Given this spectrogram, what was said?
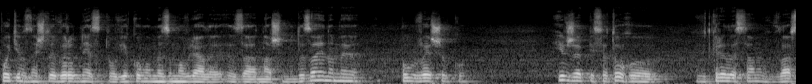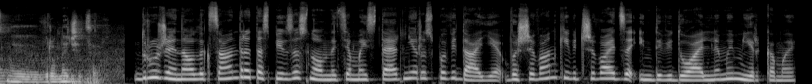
Потім знайшли виробництво, в якому ми замовляли за нашими дизайнами вишивку. І вже після того відкрили сам власний виробничий цех. Дружина Олександра та співзасновниця майстерні розповідає, вишиванки відшивають за індивідуальними мірками,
